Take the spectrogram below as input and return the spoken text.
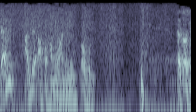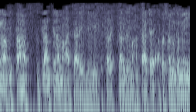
දැන් අද අප හමුවන්නේ ඔහුයි. එතකොට අපි තම ස්තුතිවන්ත වෙන මහාචාර්ය එදිරිවීර සරස්කන්ධ මහතාට අප සමග මේ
